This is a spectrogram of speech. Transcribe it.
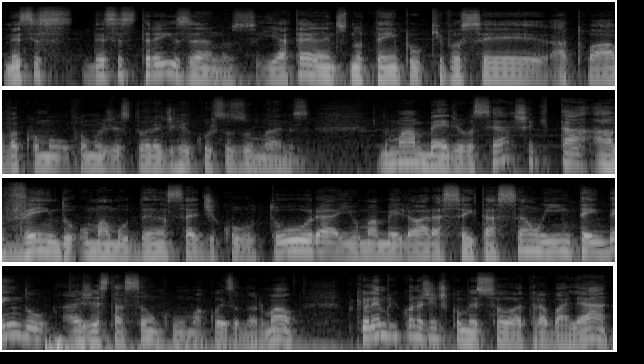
nesses, nesses três anos, e até antes, no tempo que você atuava como, como gestora de recursos humanos, numa média, você acha que está havendo uma mudança de cultura e uma melhor aceitação e entendendo a gestação como uma coisa normal? Porque eu lembro que quando a gente começou a trabalhar,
